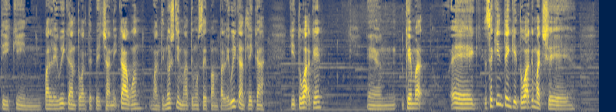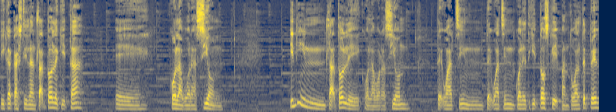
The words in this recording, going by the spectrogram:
tikinpalewikan toaltepechanikahuan wan tinochtin ma timosepan palewikan tleka kihtowaque eh, kema eh, sekinten kihtowaque mach eh, caxtilan tlahtoli kita eh, colaboración. Inin tlahtoli colaboración tehuatzin tehuatzin ipan toaltepeu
